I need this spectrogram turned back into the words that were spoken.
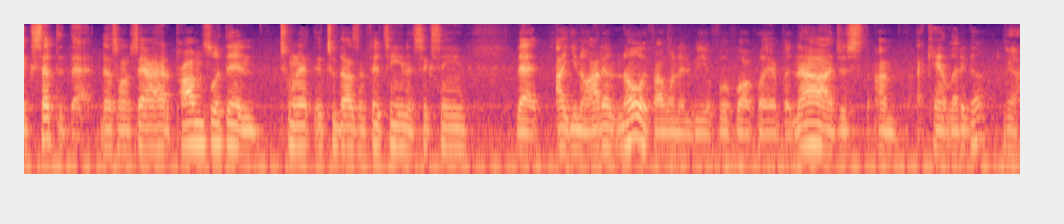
accepted that that's what I'm saying I had problems with it in 20, in 2015 and 16 that I you know I didn't know if I wanted to be a football player but now I just I'm I can't let it go Yeah,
